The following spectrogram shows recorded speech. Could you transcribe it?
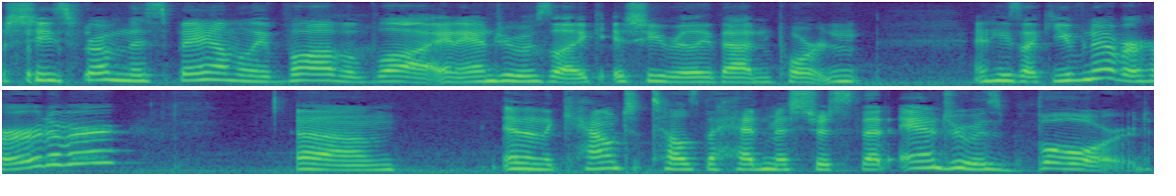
she's from this family, blah blah blah." And Andrew was like, "Is she really that important?" And he's like, "You've never heard of her?" Um, and then the count tells the headmistress that Andrew is bored.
